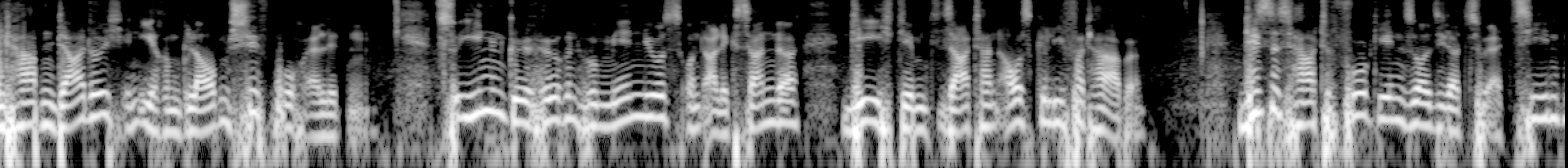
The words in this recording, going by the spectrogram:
und haben dadurch in ihrem Glauben Schiffbruch erlitten. Zu ihnen gehören Humenius und Alexander, die ich dem Satan ausgeliefert habe. Dieses harte Vorgehen soll sie dazu erziehen,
